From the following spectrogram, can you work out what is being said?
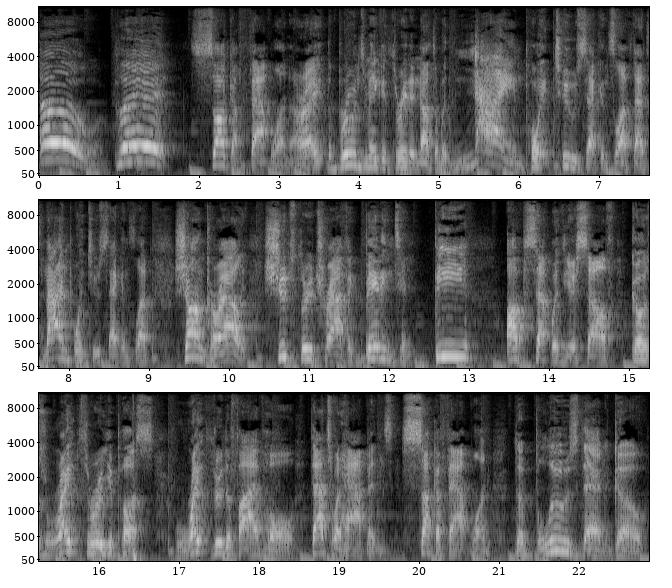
Oh, play it! Suck a fat one, all right? The Bruins make it 3 to nothing with 9.2 seconds left. That's 9.2 seconds left. Sean Kuraly shoots through traffic. Binnington, be upset with yourself, goes right through your puss, right through the five hole. That's what happens. Suck a fat one. The Blues then go,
